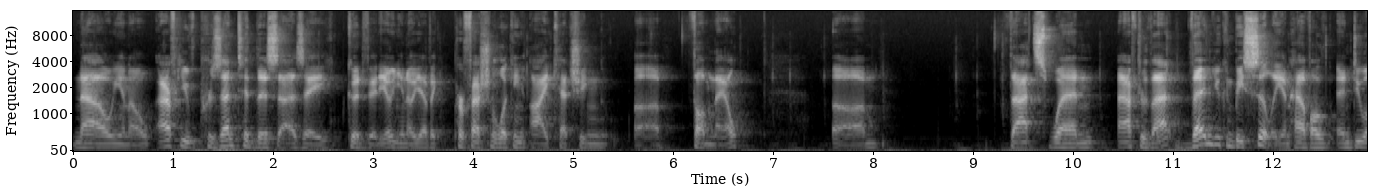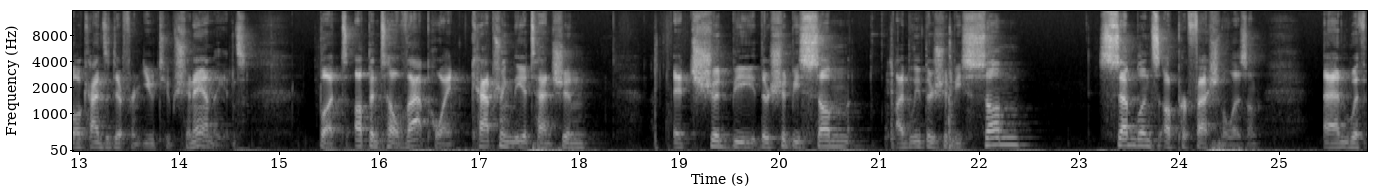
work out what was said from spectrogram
Now, you know, after you've presented this as a good video, you know, you have a professional looking, eye catching uh, thumbnail. Um, that's when after that, then you can be silly and have all, and do all kinds of different YouTube shenanigans. But up until that point, capturing the attention, it should be there should be some I believe there should be some semblance of professionalism. And with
